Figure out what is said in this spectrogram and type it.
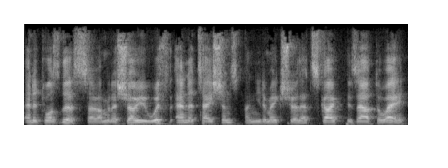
And it was this. So I'm going to show you with annotations. I need to make sure that Skype is out the way.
